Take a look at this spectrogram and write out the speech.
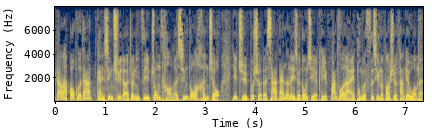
当然了，包括大家感兴趣的，就你自己种草了、心动了很久，一直不舍得下单的那些东西，也可以发过来，通过私信的方式发给我们，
